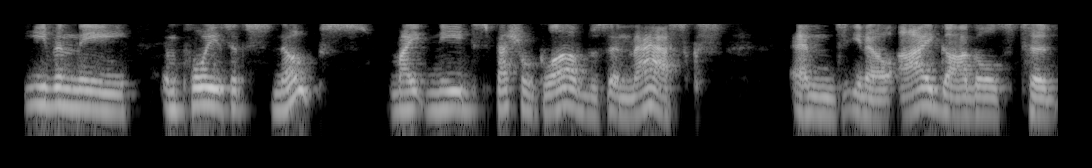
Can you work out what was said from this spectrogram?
even the employees at snopes might need special gloves and masks and you know eye goggles to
